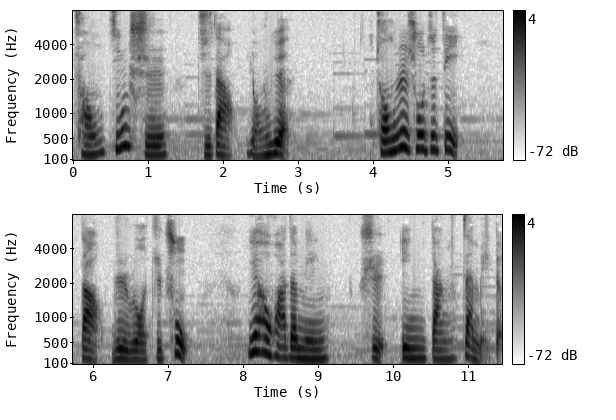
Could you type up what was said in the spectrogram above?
从今时直到永远，从日出之地到日落之处，耶和华的名是应当赞美的。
